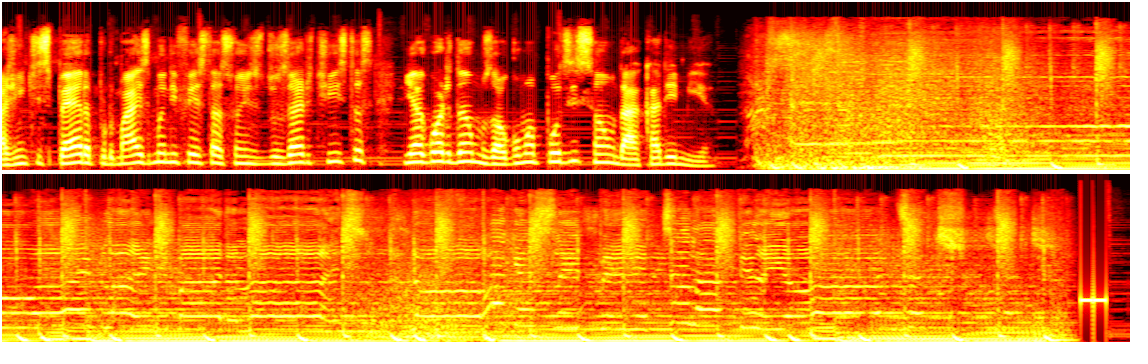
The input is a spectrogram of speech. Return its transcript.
A gente espera por mais manifestações dos artistas e aguardamos alguma posição da academia.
